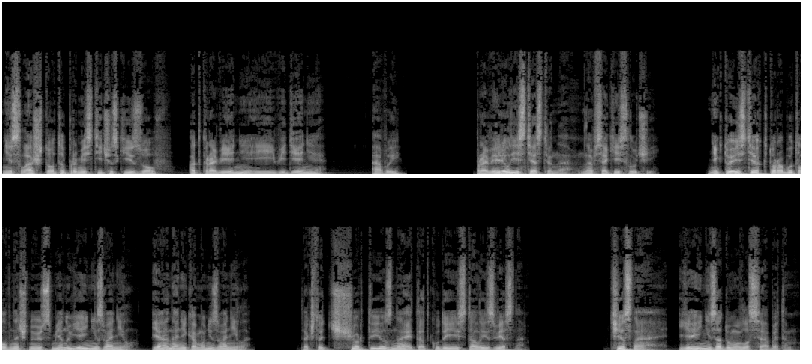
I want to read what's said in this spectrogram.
Несла что-то про мистический зов, откровение и видение. А вы? Проверил, естественно, на всякий случай. Никто из тех, кто работал в ночную смену, ей не звонил и она никому не звонила. Так что черт ее знает, откуда ей стало известно. Честно, я и не задумывался об этом.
